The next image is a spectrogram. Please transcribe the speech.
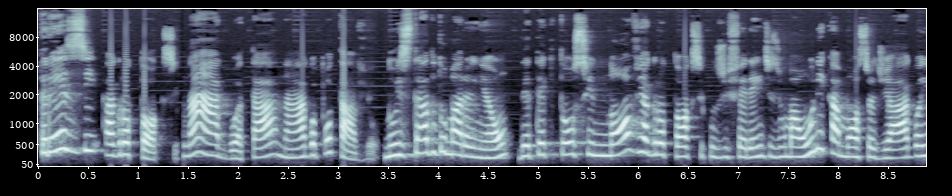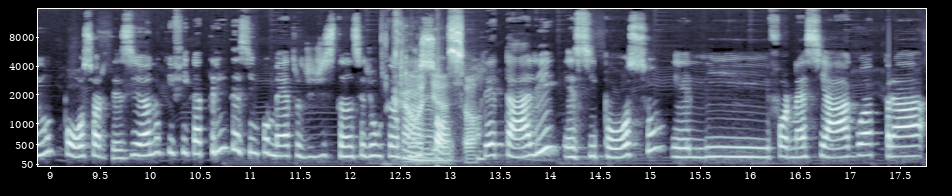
13 agrotóxicos na água, tá? Na água potável. No estado do Maranhão, detectou-se nove agrotóxicos diferentes em uma única amostra de água em um poço artesiano que fica a 35 metros de distância de um campo Olha de sol. só. Detalhe, esse poço, ele fornece água para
